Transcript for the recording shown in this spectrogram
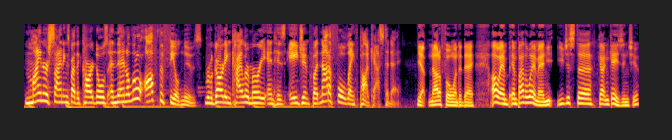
minor signings by the Cardinals, and then a little off the field news regarding Kyler Murray and his agent, but not a full length podcast today. Yep, not a full one today. Oh, and and by the way, man, you, you just uh, got engaged, didn't you?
